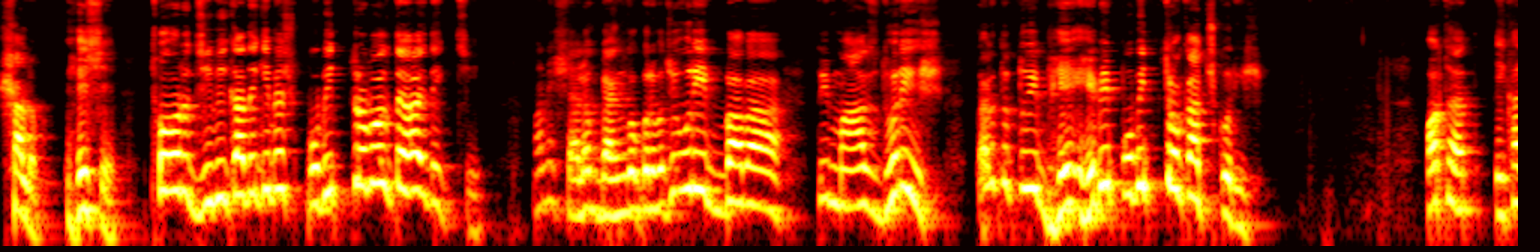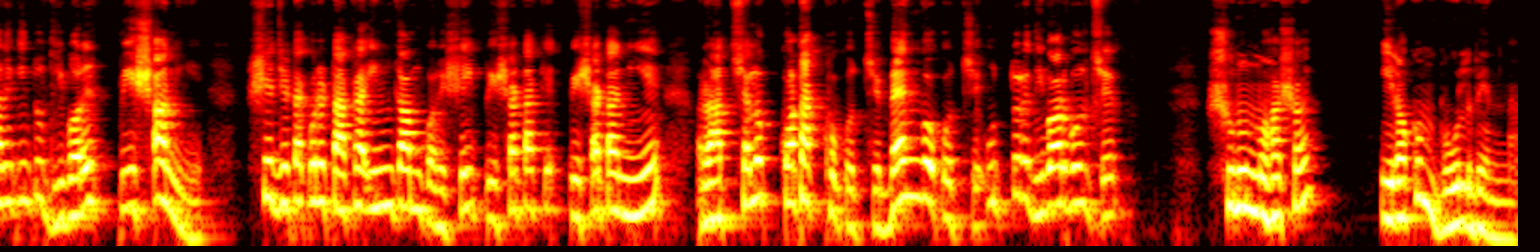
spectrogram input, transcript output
শ্যালক হেসে, তোর জীবিকা দেখি বেশ পবিত্র বলতে হয় দেখছি। মানে শ্যালক ব্যঙ্গ করে বলছে, উরি বাবা, তুই মাছ ধরিস? তাহলে তো তুই হেবি পবিত্র কাজ করিস। অর্থাৎ এখানে কিন্তু ধীবরের পেশা নিয়ে, সে যেটা করে টাকা ইনকাম করে, সেই পেশাটাকে, পেশাটা নিয়ে রাজচালক কটাক্ষ করছে, ব্যঙ্গ করছে। উত্তরে ধীবর বলছে, শুনুন মহাশয়, এরকম বলবেন না।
